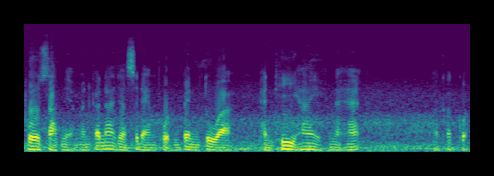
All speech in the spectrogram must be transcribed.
โทรศัพท์เนี่ยมันก็น่าจะแสดงผลเป็นตัวแผนที่ให้นะฮะ แล้วก็กด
